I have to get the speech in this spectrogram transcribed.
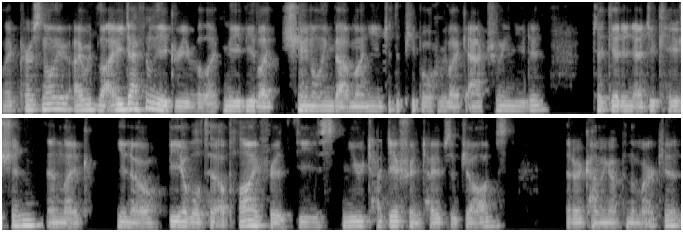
Like personally, I would I definitely agree with like maybe like channeling that money into the people who like actually need it to get an education and like you know be able to apply for these new t- different types of jobs that are coming up in the market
